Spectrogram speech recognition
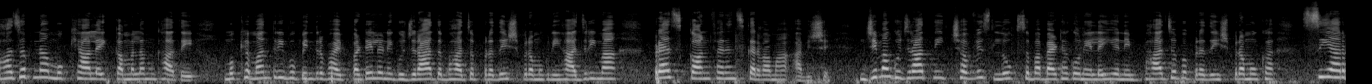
ભાજપના મુખ્યાલય કમલમ ખાતે મુખ્યમંત્રી ભૂપેન્દ્રભાઈ પટેલ અને ગુજરાત ભાજપ પ્રદેશ પ્રમુખની હાજરીમાં પ્રેસ કોન્ફરન્સ કરવામાં આવી છે, જેમાં ગુજરાતની છવ્વીસ લોકસભા બેઠકોને લઈ અને ભાજપ પ્રદેશ પ્રમુખ સી આર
